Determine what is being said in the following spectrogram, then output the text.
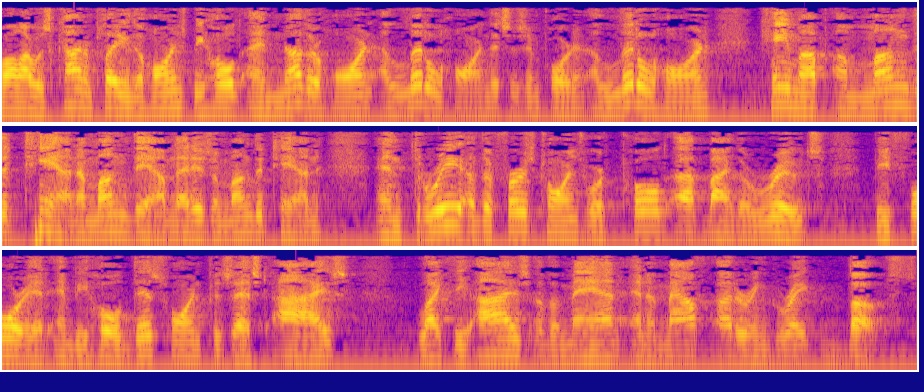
While I was contemplating the horns, behold, another horn, a little horn, this is important, a little horn came up among the ten, among them, that is, among the ten, and three of the first horns were pulled up by the roots before it, and behold, this horn possessed eyes like the eyes of a man, and a mouth uttering great boasts.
